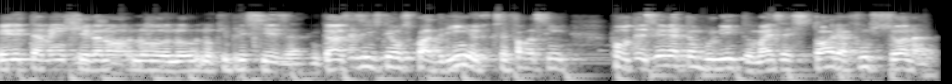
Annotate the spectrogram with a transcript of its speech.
ele também chega no, no, no, no, que precisa. Então, às vezes, a gente tem uns quadrinhos que você fala assim, pô, o desenho é tão bonito, mas a história funciona.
